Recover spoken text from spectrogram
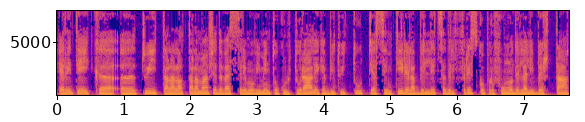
E retake eh, twitta, la lotta alla mafia deve essere movimento culturale che abitui tutti a sentire la bellezza del fresco profumo della libertà libertà.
